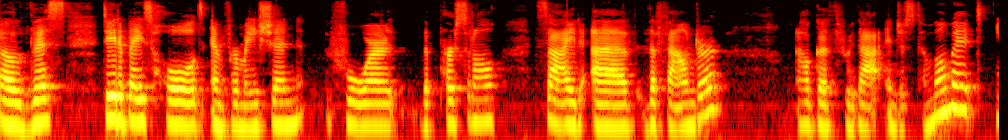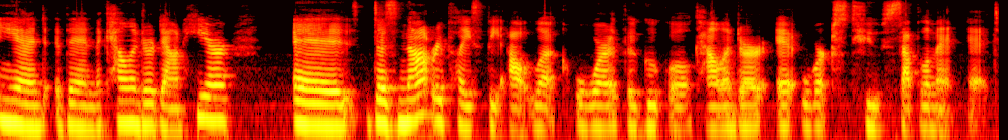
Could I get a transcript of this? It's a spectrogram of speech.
So this database holds information for the personal side of the founder. I'll go through that in just a moment. And then the calendar down here is, does not replace the Outlook or the Google Calendar. It works to supplement it.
